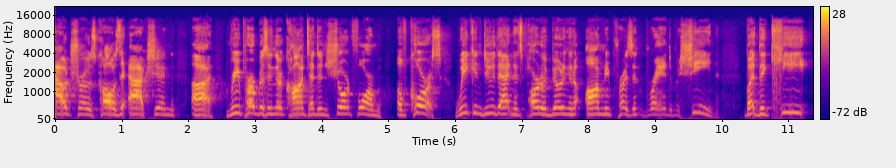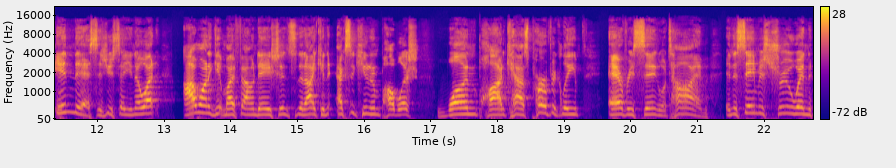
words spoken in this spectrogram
outros, calls to action, uh, repurposing their content in short form. Of course, we can do that, and it's part of building an omnipresent brand machine. But the key in this is you say, you know what? I want to get my foundation so that I can execute and publish one podcast perfectly every single time. And the same is true when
